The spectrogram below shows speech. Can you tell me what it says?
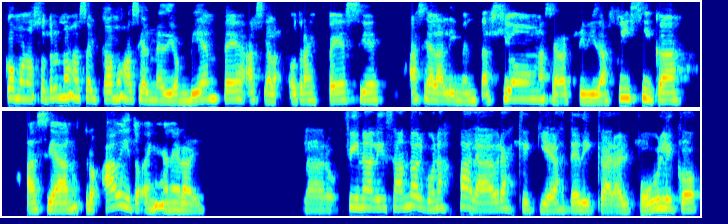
Como nosotros nos acercamos hacia el medio ambiente, hacia otras especies, hacia la alimentación, hacia la actividad física, hacia nuestros hábitos en general. Claro. Finalizando algunas palabras que quieras dedicar al público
